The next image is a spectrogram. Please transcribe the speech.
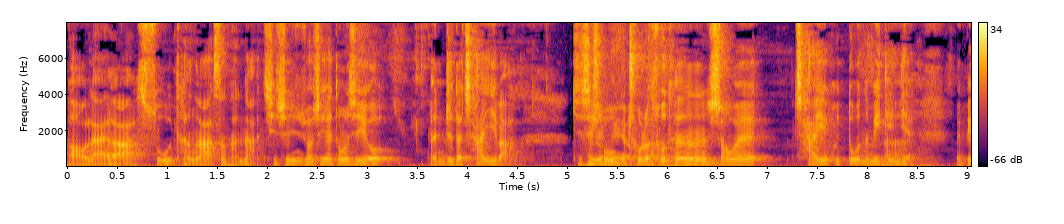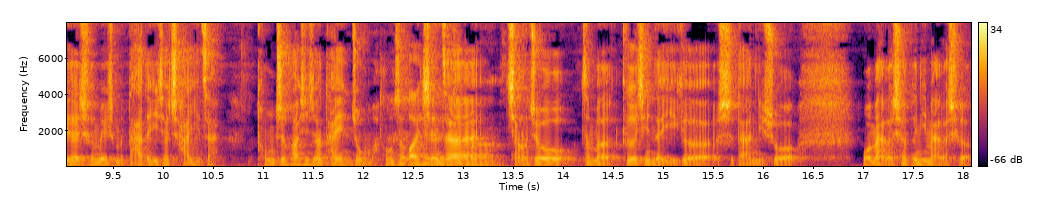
宝来啊、速腾啊、桑塔纳，其实你说这些东西有本质的差异吧？其实除了速腾稍微差异会多那么一点点，那别的车没什么大的一些差异在。同质化现象太严重嘛？同质化现象现在嗯讲究这么个性的一个时代，你说我买个车跟你买个车，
